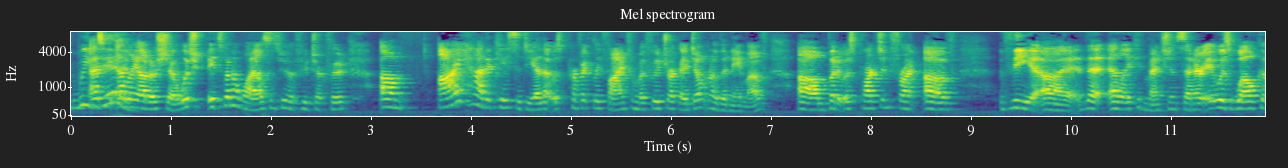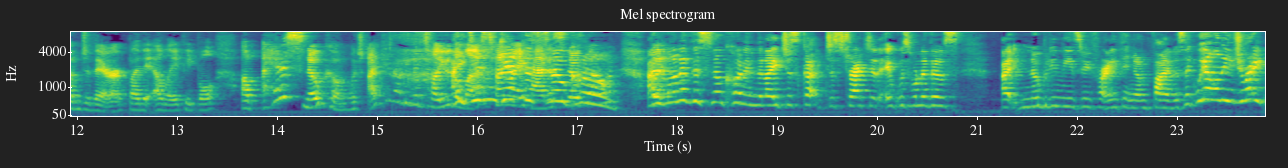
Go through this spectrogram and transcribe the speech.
we at did. the LA Auto Show, which it's been a while since we had food truck food. Um, I had a quesadilla that was perfectly fine from a food truck I don't know the name of, um, but it was parked in front of the uh, the LA Convention Center. It was welcomed there by the LA people. Um, I had a snow cone, which I cannot even tell you the I last didn't time get I the had snow, a snow cone. cone. I wanted the snow cone, and then I just got distracted. It was one of those. I, nobody needs me for anything. I'm fine. It was like we all need you right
